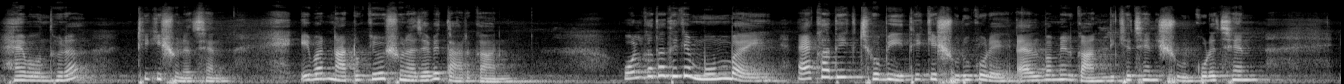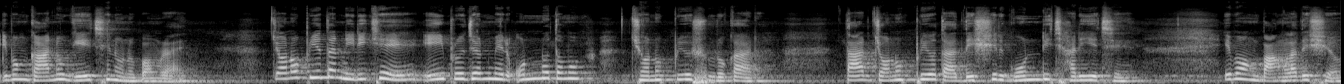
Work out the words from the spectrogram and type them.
হ্যাঁ বন্ধুরা, ঠিকই শুনেছেন। এবার নাটকেও শোনা যাবে তার গান। কলকাতা থেকে মুম্বাই একাধিক ছবি থেকে শুরু করে অ্যালবামের গান লিখেছেন, সুর করেছেন এবং গানও গেয়েছেন অনুপম রায়। জনপ্রিয়তার নিরিখে এই প্রজন্মের অন্যতম জনপ্রিয় সুরকার, তার জনপ্রিয়তা দেশের গণ্ডি ছাড়িয়েছে এবং বাংলাদেশেও।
